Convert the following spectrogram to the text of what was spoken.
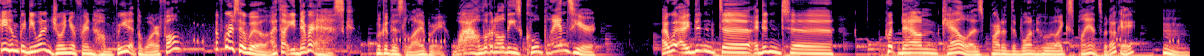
Hey, Humphrey, do you want to join your friend Humphrey at the waterfall? Of course I will. I thought you'd never ask. Look at this library. Wow, look at all these cool plans here. I w I didn't, uh, I didn't, uh, put down Kel as part of the one who likes plants, but okay. Hmm,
